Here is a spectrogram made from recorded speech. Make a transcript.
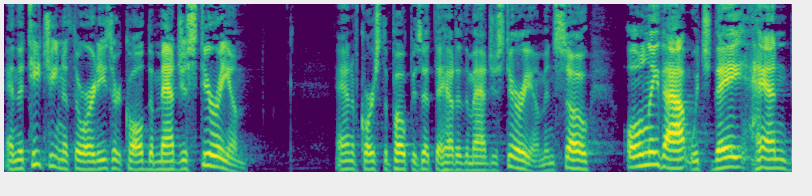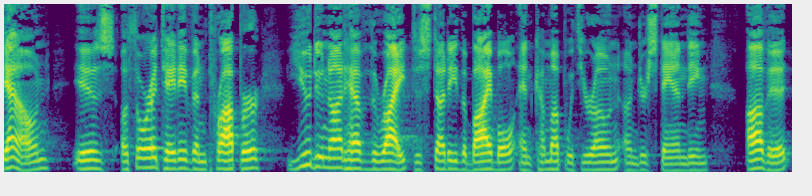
And the teaching authorities are called the magisterium. And of course, the Pope is at the head of the magisterium. And so only that which they hand down is authoritative and proper you do not have the right to study the Bible and come up with your own understanding of it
